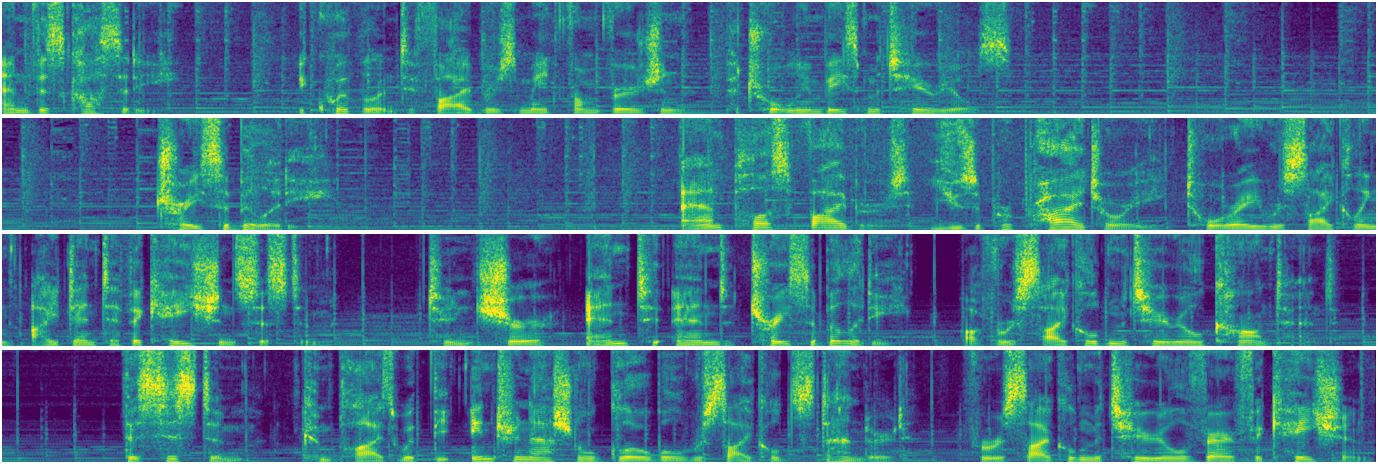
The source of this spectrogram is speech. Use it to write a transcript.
and viscosity, equivalent to fibers made from virgin petroleum-based materials. Traceability and Plus Fibers use a proprietary Toray recycling identification system to ensure end-to-end traceability of recycled material content. The system complies with the International Global Recycled Standard for recycled material verification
